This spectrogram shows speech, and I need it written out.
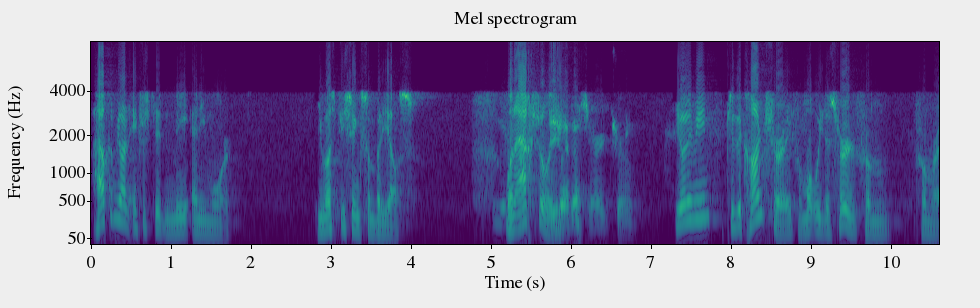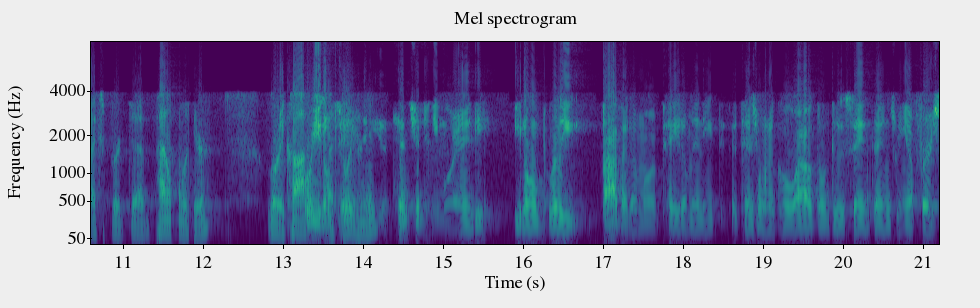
How come you're not interested in me anymore? You must be seeing somebody else. When actually, Yeah, that's very true. you know what I mean? To the contrary, from what we just heard from from our expert uh, panelist here, Lori Cox. Or you don't pay really her name. any attention anymore, Andy. You don't really bother them or pay them any attention when they go out. Don't do the same things when you first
